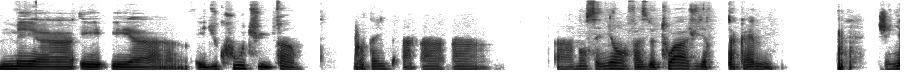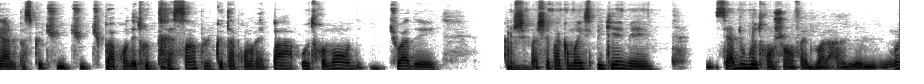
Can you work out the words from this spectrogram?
Mais euh, et, et, euh, et, du coup, tu, enfin, quand tu as un, un, un, enseignant en face de toi, je veux dire, tu as quand même génial parce que tu, tu, tu, peux apprendre des trucs très simples que tu n'apprendrais pas autrement. Tu vois, des, je sais pas, je sais pas comment expliquer, mais c'est à double tranchant en fait. Voilà. moi,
